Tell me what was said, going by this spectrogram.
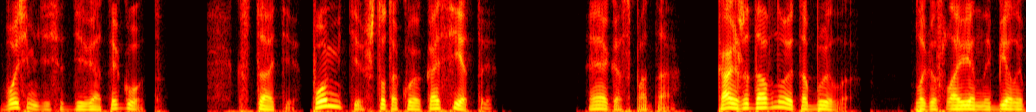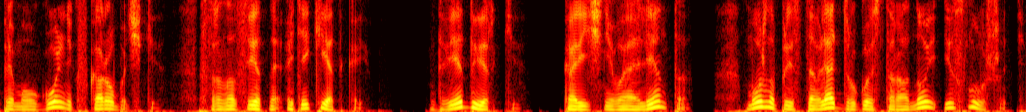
89 год. Кстати, помните, что такое кассеты? Э, господа, как же давно это было? Благословенный белый прямоугольник в коробочке с разноцветной этикеткой. Две дырки, коричневая лента, можно представлять другой стороной и слушать.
